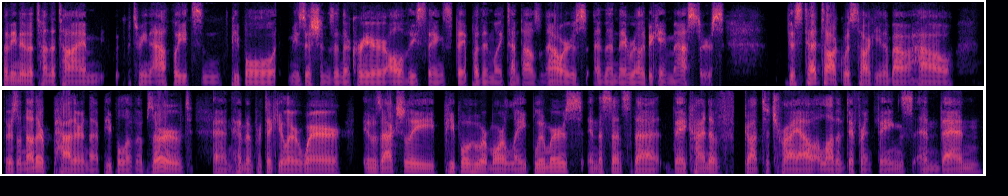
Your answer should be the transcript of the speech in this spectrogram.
putting in a ton of time between athletes and people, musicians in their career, all of these things, they put in like 10,000 hours and then they really became masters. This TED talk was talking about how there's another pattern that people have observed, and him in particular, where it was actually people who are more late bloomers in the sense that they kind of got to try out a lot of different things and then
